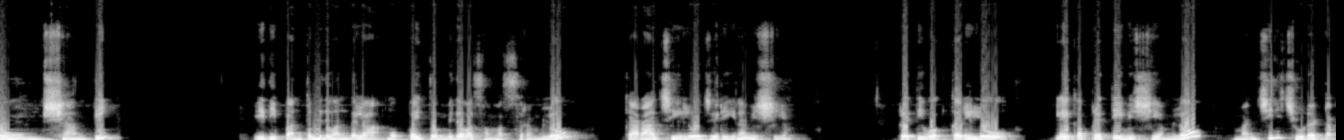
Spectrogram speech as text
ఓం శాంతి. ఇది పంతొమ్మిది వందల ముప్పై తొమ్మిదవ సంవత్సరంలో కరాచీలో జరిగిన విషయం. ప్రతి ఒక్కరిలో లేక ప్రతి విషయంలో మంచిని చూడటం.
